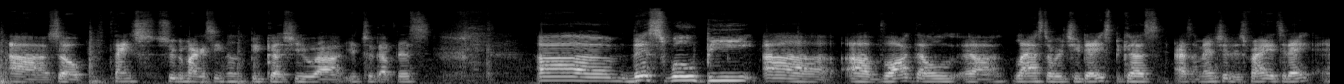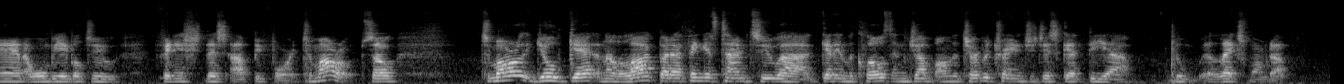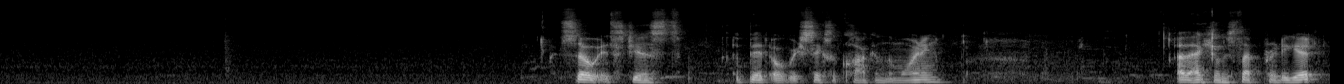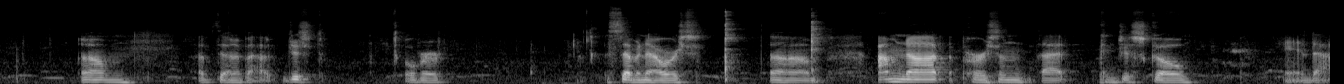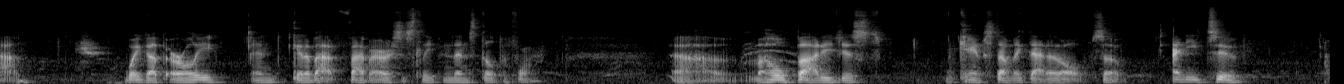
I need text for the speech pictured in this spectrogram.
Uh, so thanks, Cykelmagasinet because you uh, you took up this. Um, this will be uh, a vlog that will uh, last over two days because, as I mentioned, it's Friday today, and I won't be able to finish this up before tomorrow. So tomorrow you'll get another log, but I think it's time to uh, get in the clothes and jump on the turbo train to just get the, uh, the legs warmed up. So it's just a bit over 6 o'clock in the morning. I've actually slept pretty good. Um, I've done about just over seven hours. Um, I'm not a person that can just go and uh, wake up early and get about five hours of sleep and then still perform. Uh, my whole body just can't stomach that at all. So I need to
